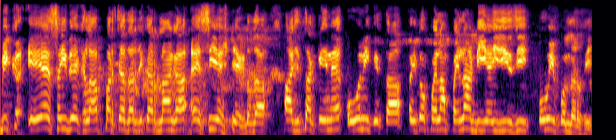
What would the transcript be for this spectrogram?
ਵੀ ਇੱਕ ਏਐਸਆਈ ਦੇ ਖਿਲਾਫ ਪਰਚਾ ਦਰਜ ਕਰ ਲਾਂਗਾ ਐਸਸੀ ਐਸਟੀ ਐਕਟ ਦਾ। ਅੱਜ ਤੱਕ ਇਹਨੇ ਉਹ ਨਹੀਂ ਕੀਤਾ। ਇਹ ਤੋਂ ਪਹਿਲਾਂ ਪਹਿਲਾਂ ਡੀਆਈਜੀ ਸੀ, ਉਹ ਵੀ ਭੁੱਲਰ ਸੀ।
